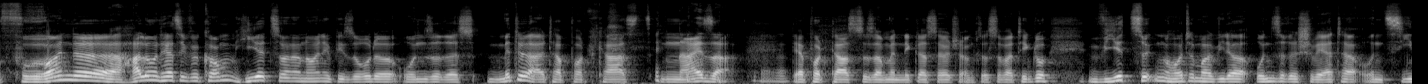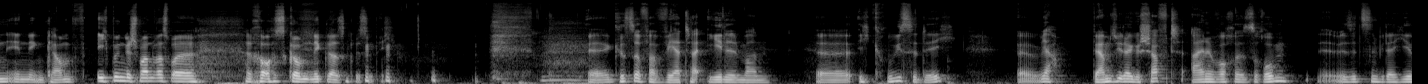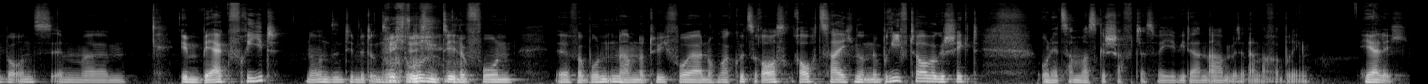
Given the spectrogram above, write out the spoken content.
Freunde, hallo und herzlich willkommen hier zu einer neuen Episode unseres Mittelalter-Podcasts Neiser. Der Podcast zusammen mit Niklas Hölscher und Christopher Tinklo. Wir zücken heute mal wieder unsere Schwerter und ziehen in den Kampf. Ich bin gespannt, was bei rauskommt. Niklas, grüße dich. äh, Christopher Werter Edelmann, äh, ich grüße dich. Äh, ja, wir haben es wieder geschafft. Eine Woche ist rum. Wir sitzen wieder hier bei uns im ähm, im Bergfried ne, und sind hier mit unserem Richtig. Dosentelefon äh, verbunden, haben natürlich vorher noch mal kurz Rauch, Rauchzeichen und eine Brieftaube geschickt und jetzt haben wir es geschafft, dass wir hier wieder einen Abend miteinander verbringen. Herrlich.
